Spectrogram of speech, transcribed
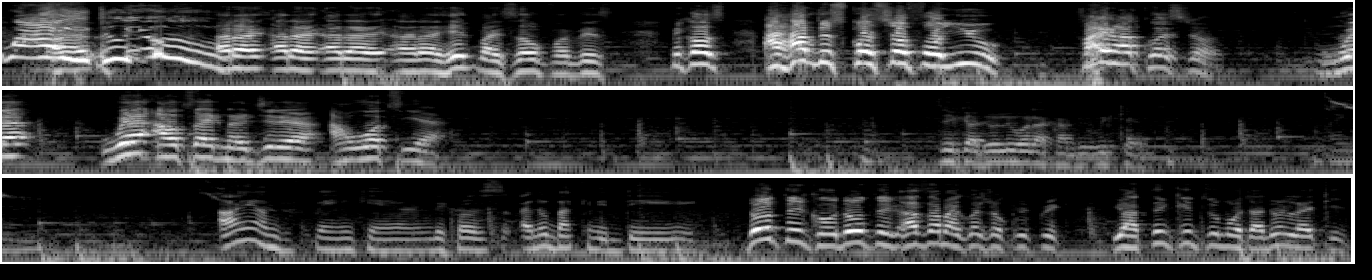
Why Uh, do you? And I and I and I and I hate myself for this because I have this question for you. Final question. Where where outside Nigeria and what year? Think you're the only one that can be wicked. I am thinking because I know back in the day, Don't think, oh, don't think. Answer my question quick, quick. You are thinking too much. I don't like it.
